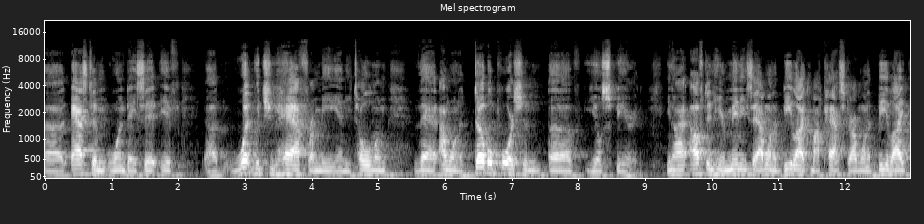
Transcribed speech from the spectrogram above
uh, asked him one day, said, "If uh, what would you have from me?" And he told him that I want a double portion of your spirit. You know, I often hear many say, "I want to be like my pastor. I want to be like."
